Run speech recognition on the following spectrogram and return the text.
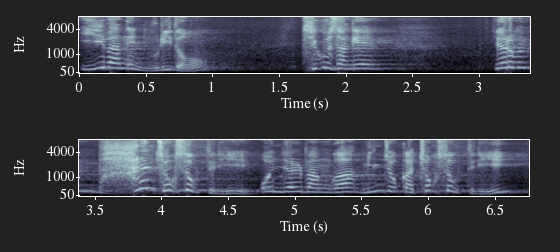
이방인 우리도 지구상에 여러분 많은 족속들이 온 열방과 민족과 족속들이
